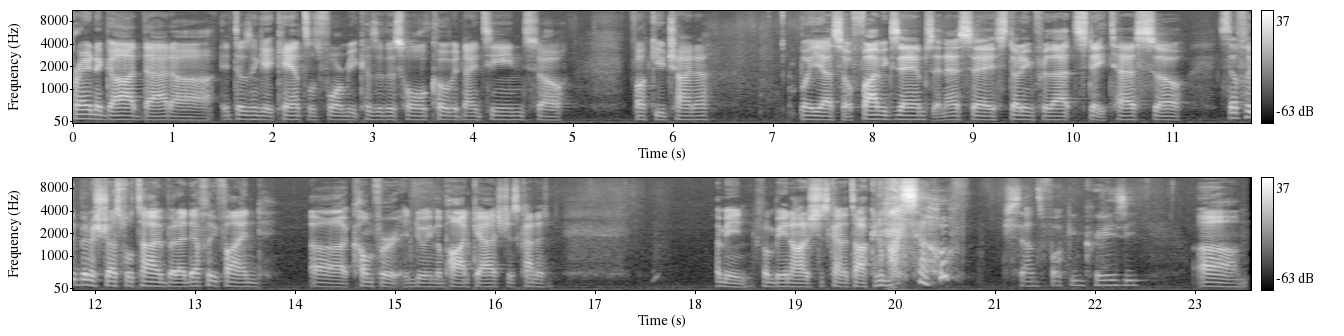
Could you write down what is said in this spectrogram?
praying to God that uh, it doesn't get canceled for me because of this whole COVID 19. So, fuck you, China. But yeah, so five exams, an essay, studying for that state test. So, it's definitely been a stressful time, but I definitely find uh, comfort in doing the podcast, just kind of. I mean, if I'm being honest, just kind of talking to myself. Sounds fucking crazy. Um,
